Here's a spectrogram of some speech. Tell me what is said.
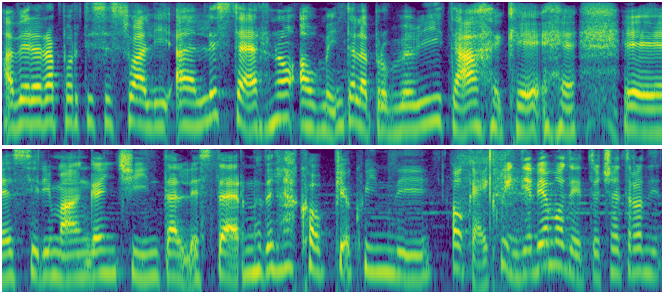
avere rapporti sessuali all'esterno aumenta la probabilità che eh, eh, si rimanga incinta all'esterno della coppia, quindi... Ok, quindi abbiamo detto c'è tradi-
